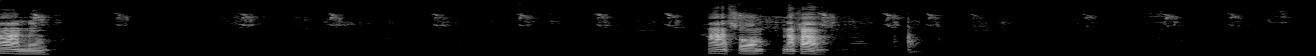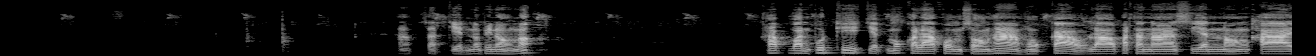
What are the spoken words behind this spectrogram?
ห้าหนึ่งห้าสองนะครับอะสัดเจนเนาะพี่น้องเนาะครับวันพุธที่ 7 มกราคม 2569 ลาวพัฒนาเซียนหนองคาย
